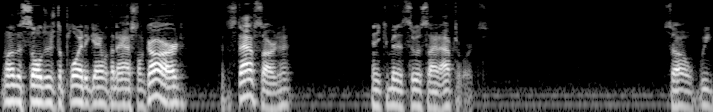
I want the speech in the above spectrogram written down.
one of the soldiers deployed again with the National Guard as a staff sergeant, and he committed suicide afterwards. So we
